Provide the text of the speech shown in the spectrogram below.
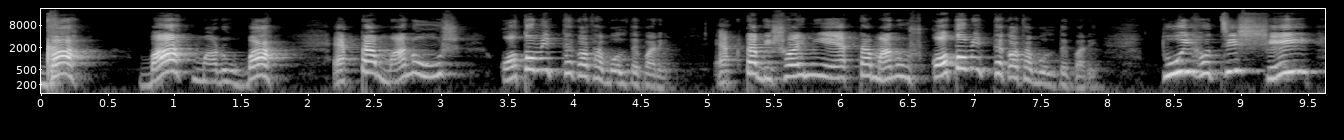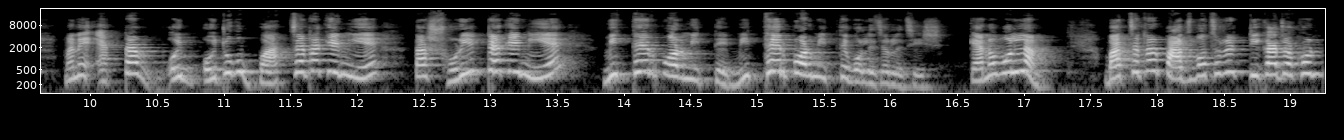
বাহ বাহ, মারু, বাহ। একটা মানুষ কত মিথ্যে কথা বলতে পারে? একটা বিষয় নিয়ে একটা মানুষ কত মিথ্যে কথা বলতে পারে? তুই হচ্ছিস সেই মানে একটা ওই, ওইটুকু বাচ্চাটাকে নিয়ে, তার শরীরটাকে নিয়ে মিথ্যের পর মিথ্যে, মিথ্যের পর মিথ্যে বলে চলেছিস। কেন বললাম? বাচ্চাটার পাঁচ বছরের টিকা যখন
